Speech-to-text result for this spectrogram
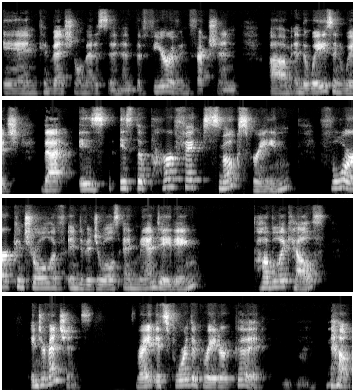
in conventional medicine and the fear of infection um, and the ways in which that is is the perfect smokescreen for control of individuals and mandating public health interventions right it's for the greater good mm-hmm. now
